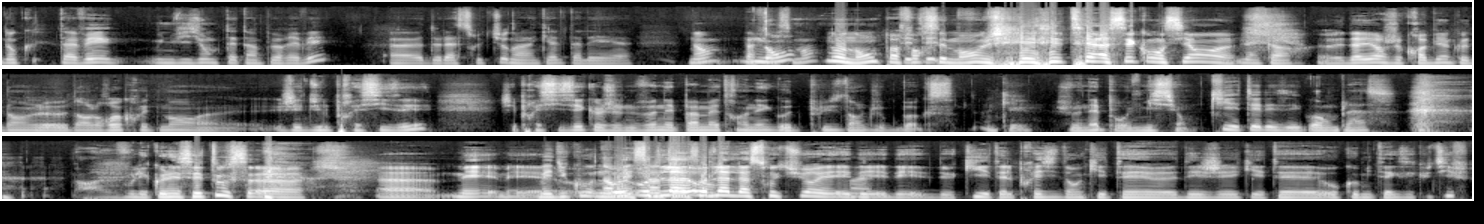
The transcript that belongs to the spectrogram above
Donc tu avais une vision peut-être un peu rêvée euh, de la structure dans laquelle tu allais non, pas non, forcément. Non, non, pas forcément. J'étais assez conscient. Euh, D'accord. Euh, d'ailleurs, je crois bien que dans le dans le recrutement, euh, j'ai dû le préciser. J'ai précisé que je ne venais pas mettre un ego de plus dans le jukebox. Ok. Je venais pour une mission. Qui étaient les égos en place? Ah, Vous les connaissez tous, mais mais mais du coup, non, au-delà au-delà de la structure et, des, des, de qui était le président, qui était DG, qui était au comité exécutif,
